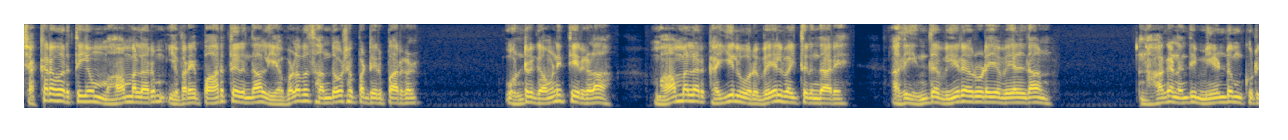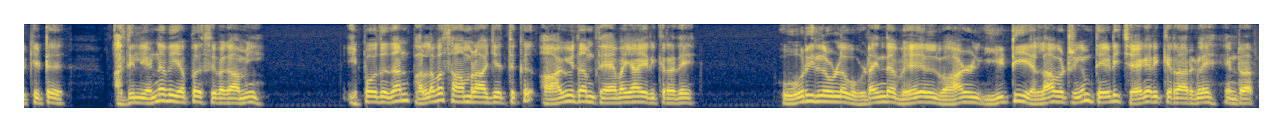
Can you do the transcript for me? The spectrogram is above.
சக்கரவர்த்தியும் மாமல்லரும் இவரை பார்த்திருந்தால் எவ்வளவு சந்தோஷப்பட்டிருப்பார்கள்? ஒன்று கவனித்தீர்களா? மாமல்லர் கையில் ஒரு வேல் வைத்திருந்தாரே. அது இந்த வீரருடைய வேல்தான். நாகநந்தி மீண்டும் குறுக்கிட்டு அதில் என்ன வியப்பு சிவகாமி? இப்போதுதான் பல்லவ சாம்ராஜ்யத்துக்கு ஆயுதம் தேவையாயிருக்கிறதே. ஊரில் உள்ள உடைந்த வேல் வாழ் ஈட்டி எல்லாவற்றையும் தேடி சேகரிக்கிறார்களே என்றார்.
